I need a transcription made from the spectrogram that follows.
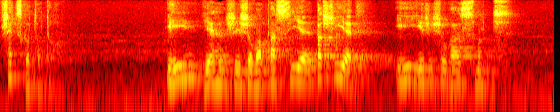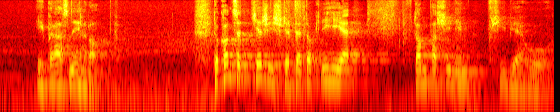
všecko toto. I Ježíšova pasie, pašie, i Ježíšova smrt, i prázdný hrob. Dokonce těžiště této knihy je v tom pašiném příběhu.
